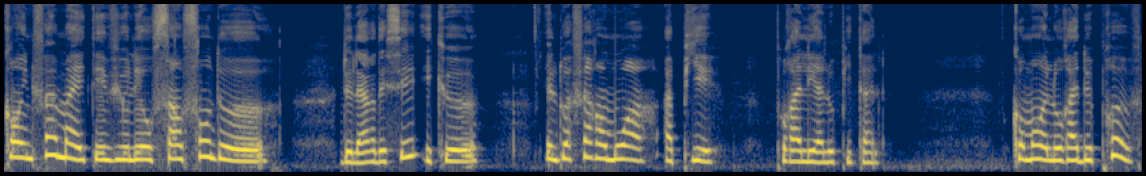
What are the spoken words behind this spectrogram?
Quand une femme a été violée au fin fond de, de la et que elle doit faire un mois à pied pour aller à l'hôpital, comment elle aura de preuves?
